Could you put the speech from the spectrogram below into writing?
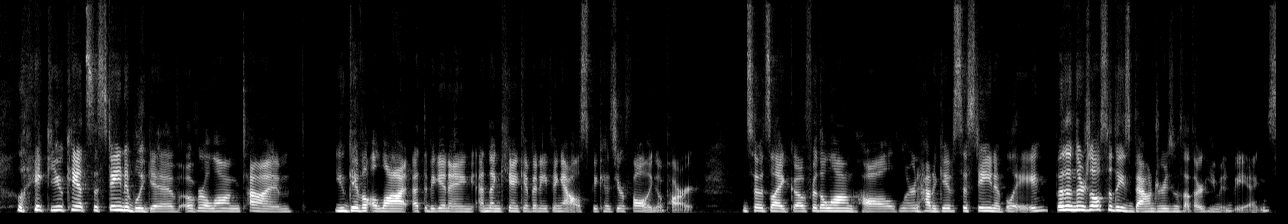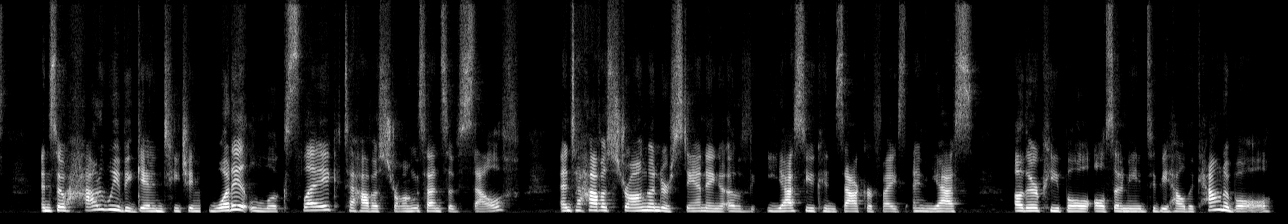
like you can't sustainably give over a long time. You give a lot at the beginning and then can't give anything else because you're falling apart. And so it's like go for the long haul, learn how to give sustainably. But then there's also these boundaries with other human beings. And so, how do we begin teaching what it looks like to have a strong sense of self and to have a strong understanding of yes, you can sacrifice, and yes, other people also need to be held accountable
